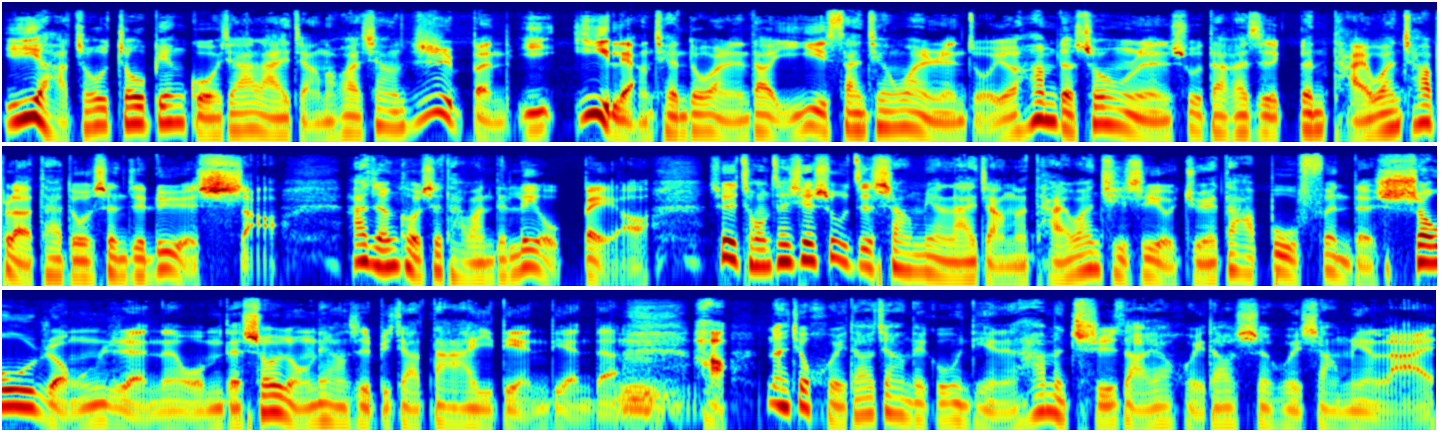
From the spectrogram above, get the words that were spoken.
以亚洲周边国家来讲的话，像日本一亿两千多万人到一亿三千万人左右，他们的收容人数大概是跟台湾差不了太多，甚至略少。它人口是台湾的六倍哦，所以从这些数字上面来讲呢，台湾其实有绝大部分的收容人呢，我们的收容量是比较大一点点的。嗯、好，那就回到这样的一个问题呢，他们迟早要回到社会上面来。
